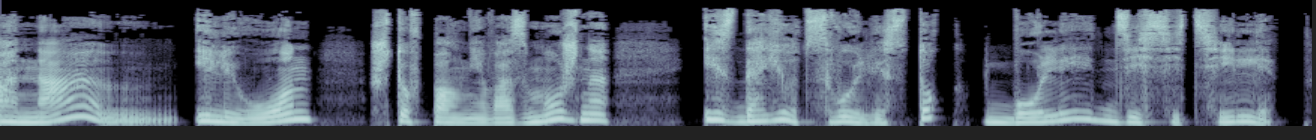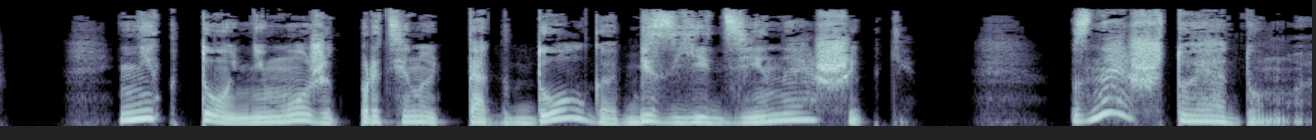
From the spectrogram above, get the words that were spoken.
Она или он, что вполне возможно, издает свой листок более десяти лет. Никто не может протянуть так долго без единой ошибки. Знаешь, что я думаю?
